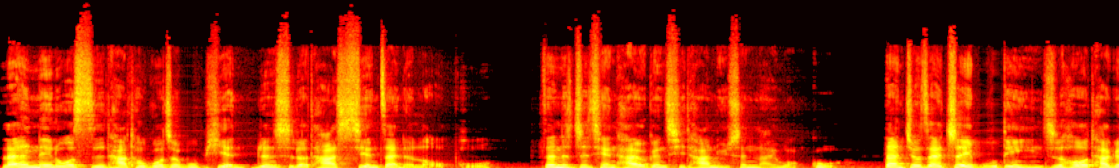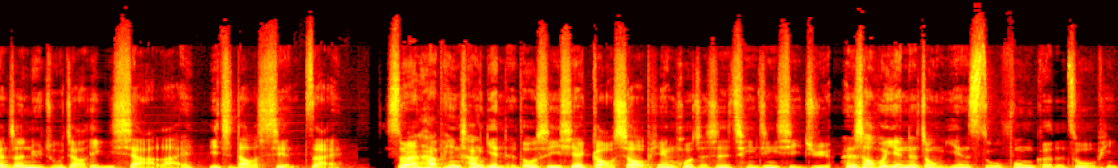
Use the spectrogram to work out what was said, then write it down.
莱恩·雷诺斯他透过这部片认识了他现在的老婆，在那之前他有跟其他女生来往过，但就在这部电影之后，他跟这女主角定下来，一直到现在。虽然他平常演的都是一些搞笑片或者是情景喜剧，很少会演那种严肃风格的作品，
